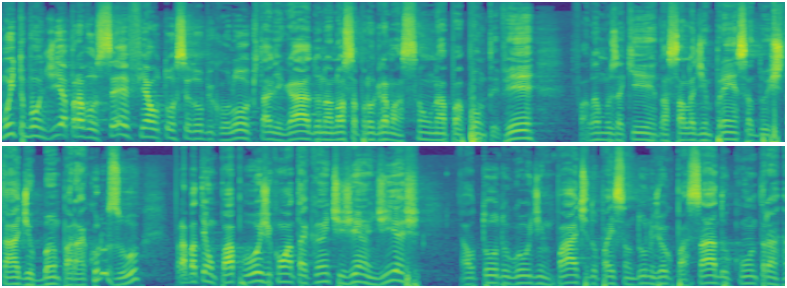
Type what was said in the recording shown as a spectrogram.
Muito bom dia para você, fiel torcedor bicolor que está ligado na nossa programação na Papão TV. Falamos aqui da sala de imprensa do estádio Bam Paracuruzu para bater um papo hoje com o atacante Jean Dias, autor do gol de empate do Paysandu no jogo passado contra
